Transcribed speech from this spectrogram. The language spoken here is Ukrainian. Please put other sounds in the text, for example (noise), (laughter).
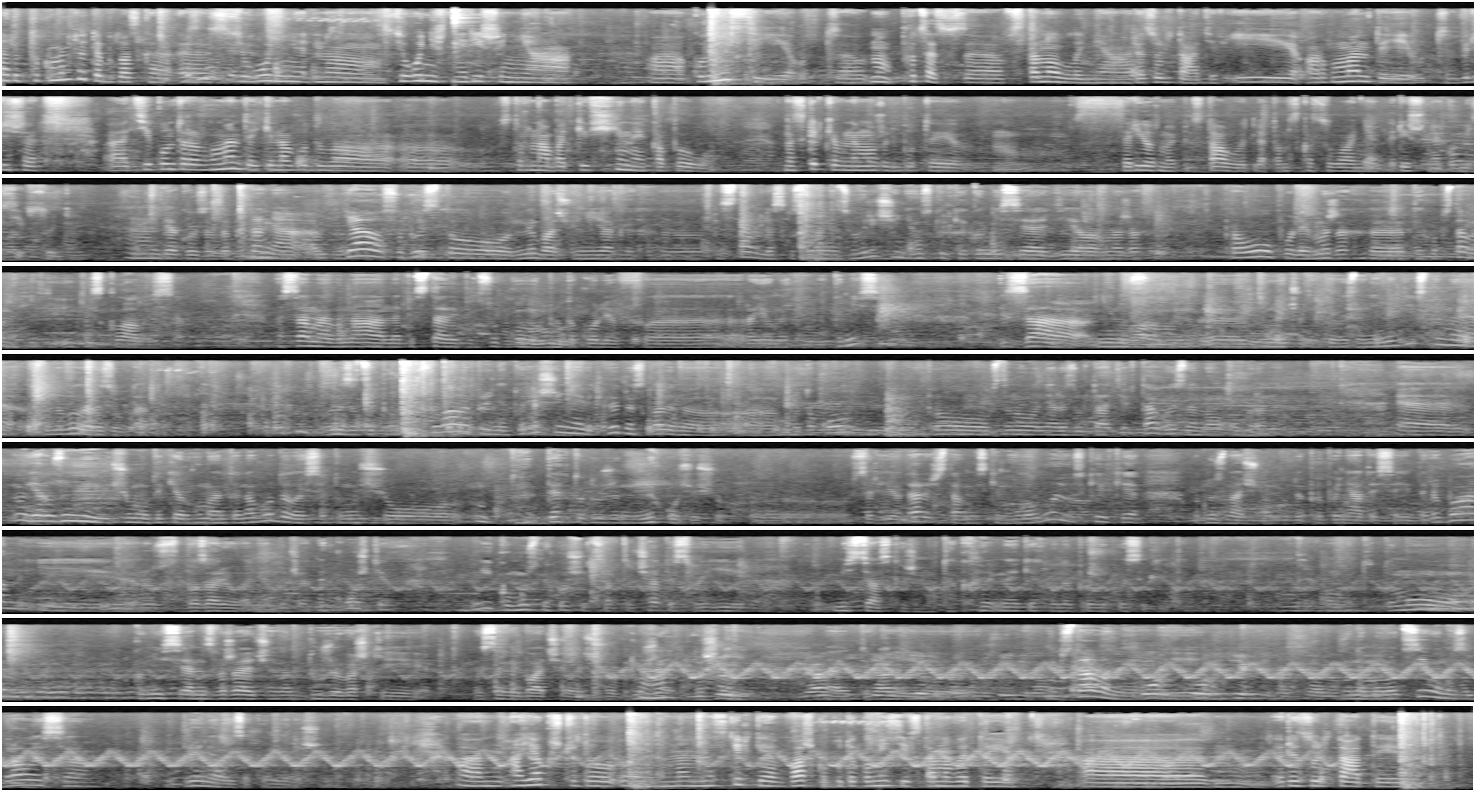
Віталій, прокоментуйте, будь ласка, е, сьогодні ну, сьогоднішнє рішення е, комісії, от е, ну процес встановлення результатів і аргументи, і от вірніше, ті контраргументи, які наводила сторона батьківщини КПУ. Наскільки вони можуть бути ну, серйозною підставою для там скасування рішення комісії в суді? Дякую за запитання. Я особисто не бачу ніяких підстав для скасування цього рішення, оскільки комісія діяла в межах правового поля, в межах е, тих обставин, які- склалися. А саме вона на підставі підсумкових протоколів е, районних комісій за мінусом е, дільничок, які визнані недійсними, встановила результати. Вони за це проголосували, прийнято рішення, відповідно складено протокол про встановлення результатів та визнано обраним. Е, Ну, я розумію, чому такі аргументи наводилися, тому що ну, (laughs) дехто дуже не хоче, щоб е, Сергій Одарич став міським головою, оскільки однозначно буде припинятися і дерибан, і розбазарювання бюджетних коштів, і комусь не хочеться втрачати свої місця, скажімо так, (laughs) на яких вони привикли сидіти. От. Тому комісія, незважаючи на дуже важкі, ви самі бачили, що дуже важкі е, такі обставини, і вони молодці, вони зібралися і прийняли законне рішення. А, А як щодо е, на- наскільки важко буде комісії встановити е, результати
